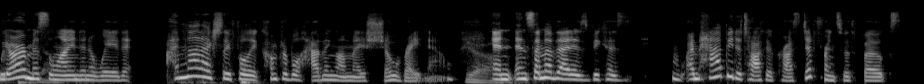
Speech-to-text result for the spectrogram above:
we are misaligned in a way that i'm not actually fully comfortable having on my show right now Yeah. and and some of that is because i'm happy to talk across difference with folks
